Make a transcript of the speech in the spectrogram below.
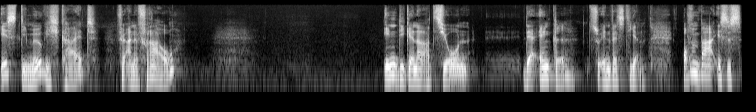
ist die Möglichkeit für eine Frau, in die Generation der Enkel zu investieren. Offenbar ist es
